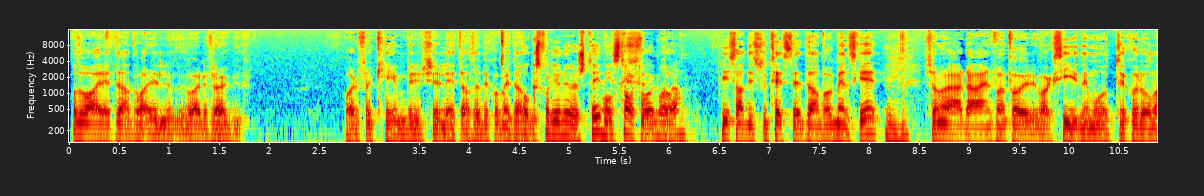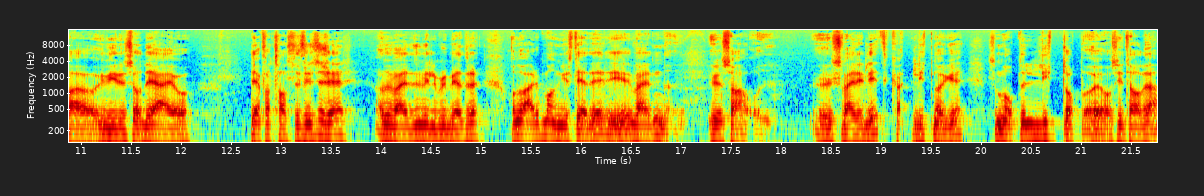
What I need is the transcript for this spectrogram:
Og det var et eller annet, var, var, det fra, var det fra Cambridge eller et eller annet? Det kom et eller annet. Oxford University. De starter i morgen. De sa de skulle teste et eller annet på mennesker, mm -hmm. som er da en form for vaksine mot koronaviruset. Og det er jo det er fantastisk hvis det skjer. Altså, verden ville bli bedre. Og nå er det mange steder i verden, USA, Sverige litt, litt Norge, som åpner litt opp, også Italia,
